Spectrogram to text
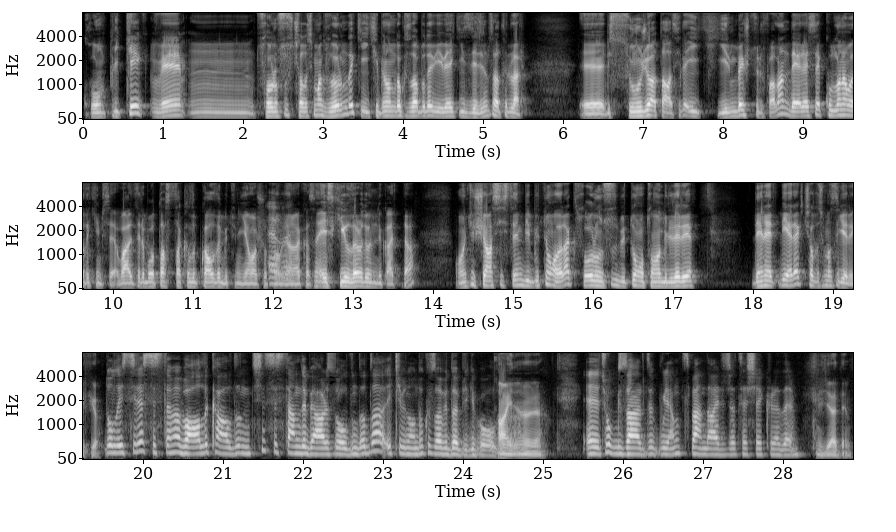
komplike ve mm, sorunsuz çalışmak zorunda ki 2019 Abu Dhabi belki izleyicimiz hatırlar. Ee, bir sunucu hatasıyla ilk 25 tur falan DRS kullanamadı kimse. Valtteri Bottas takılıp kaldı bütün yavaş otomobillerin Evet. arkasına. Eski yıllara döndük hatta. Onun için şu an sistemin bir bütün olarak sorunsuz bütün otomobilleri denetleyerek çalışması gerekiyor. Dolayısıyla sisteme bağlı kaldığın için sistemde bir arıza olduğunda da 2019 Abu Dhabi gibi oldu. Aynen öyle. Ee, çok güzeldi bu yanıt. Ben de ayrıca teşekkür ederim. Rica ederim.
